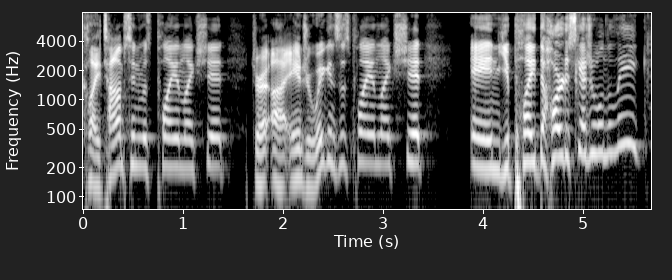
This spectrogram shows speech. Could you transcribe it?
Klay Thompson was playing like shit. Uh, Andrew Wiggins was playing like shit, and you played the hardest schedule in the league.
